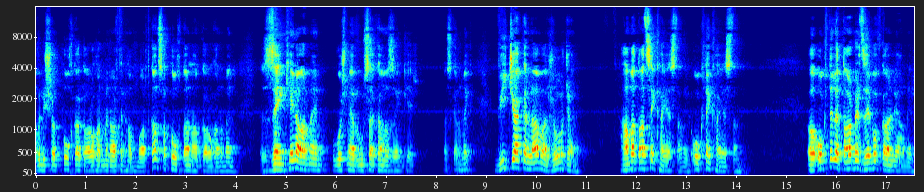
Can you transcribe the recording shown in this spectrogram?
ավելի շատ փող կա, կարողանում են արդեն համ մարդկանց փող տան, համ կարողանում են զենքեր առնեն, ոչ միայն ռուսական զենքեր։ Հասկանում եք։ Վիճակը լավ է, Ժորժ ջան։ Հավատացեք Հայաստանին, օգնեք Հայաստանին։ օգնելը տարբեր ձևով կարելի անել։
